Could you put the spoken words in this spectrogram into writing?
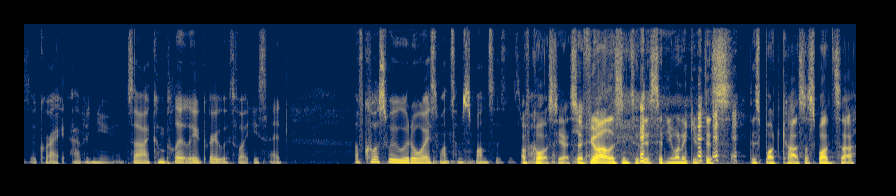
is a great avenue. And so I completely agree with what you said. Of course, we would always want some sponsors as well. of course, but, yeah. So if you are listening to this and you want to give this this podcast a sponsor,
